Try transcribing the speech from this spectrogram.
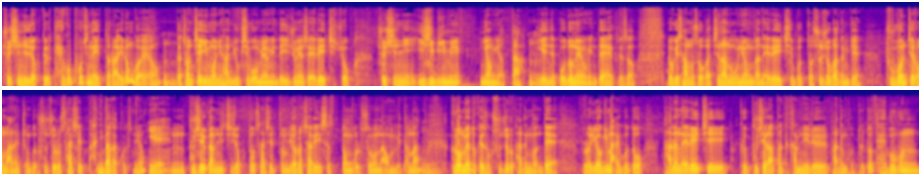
출신 인력들이 대구 포진에 있더라 이런 거예요. 그러니까 전체 임원이 한 65명인데 이 중에서 LH 쪽 출신이 22명 이었다. 이게 이제 보도 내용인데 그래서 여기 사무소가 지난 5년간 LH부터 수주받은 게 두 번째로 많을 정도로 수주를 사실 많이 받았거든요. 예. 음, 부실 감리 지적도 사실 좀 여러 차례 있었던 것으로 나옵니다만 그럼에도 계속 수주를 받은 건데 물론 여기 말고도 다른 LH 그 부실 아파트 감리를 받은 곳들도 대부분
